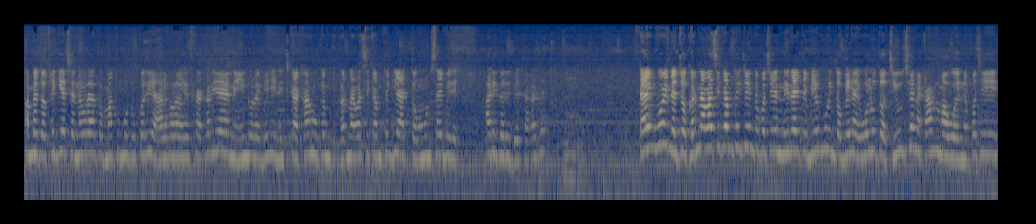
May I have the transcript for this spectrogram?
અમે તો થઈ ગયા છે નવરા તો માથું મોટું કરીએ હાલ હવા હેસકા કરીએ અને ઇન્દોરે બેસી નીચકા ખાવું કેમ કે ઘરના વાસી કામ થઈ ગયા આજ તો હું સાહેબ આડી કરી બેઠા કાજે ટાઈમ હોય ને જો ઘરના વાસી કામ થઈ જાય ને તો પછી એને નિરાયતે બેહવું હોય ને તો બેહાય. ઓલું તો જીવ છે ને કામમાં હોય ને પછી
